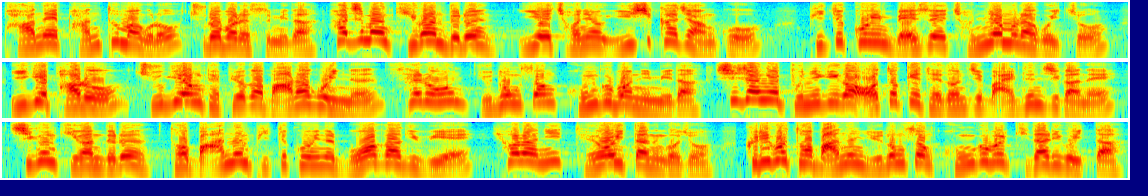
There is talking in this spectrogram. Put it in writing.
반의 반토막으로 줄어버렸습니다. 하지만 기관들은 이에 전혀 의식하지 않고 비트코인 매수에 전념을 하고 있죠. 이게 바로 주기영 대표가 말하고 있는 새로운 유동성 공급원입니다. 시장의 분위기가 어떻게 되던지 말든지 간에 지금 기관들은 더 많은 비트코인을 모아가기 위해 혈안이 되어 있다는 거죠. 그리고 더 많은 유동성 공급을 기다리고 있다.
